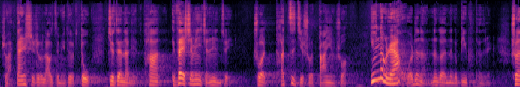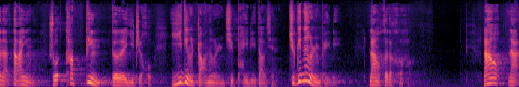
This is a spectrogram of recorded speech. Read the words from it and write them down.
是吧？但是这个老姊妹都都就在那里，他在神面前认罪，说他自己说答应说。”因为那个人还活着呢，那个那个逼迫他的人，说呢答应了，说他病得了医治后，一定找那个人去赔礼道歉，去给那个人赔礼，然后和他和好。然后那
